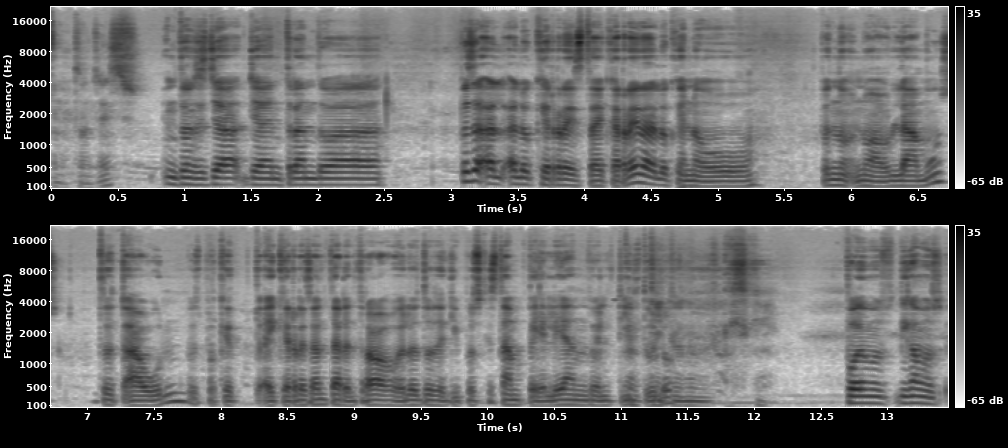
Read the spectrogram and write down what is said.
Entonces. Entonces ya, ya entrando a. Pues a, lo que resta de carrera, a lo que no. Pues no, no hablamos aún, pues porque hay que resaltar el trabajo de los dos equipos que están peleando el título. Podemos, digamos,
